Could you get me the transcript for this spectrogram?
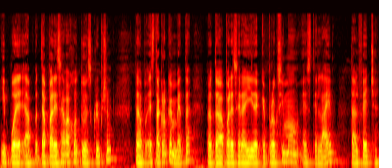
y puede, te aparece abajo tu description. está creo que en beta, pero te va a aparecer ahí de que próximo este live, tal fecha.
